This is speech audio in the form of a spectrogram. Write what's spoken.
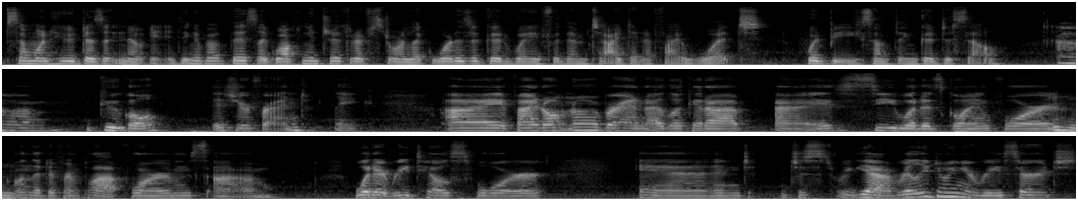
someone who doesn't know anything about this? Like, walking into a thrift store, like, what is a good way for them to identify what would be something good to sell? um, Google is your friend. Like, I if I don't know a brand, I look it up. I see what it's going for on the different platforms, um, what it retails for, and just yeah, really doing your research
